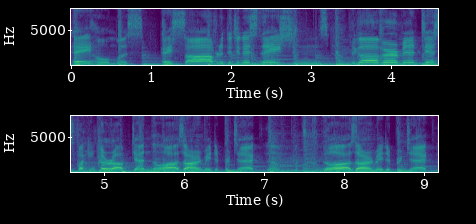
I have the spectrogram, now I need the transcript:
hey homeless, hey sovereign indigenous nations. The government is fucking corrupt and the laws aren't made to protect them. The laws aren't made to protect them.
